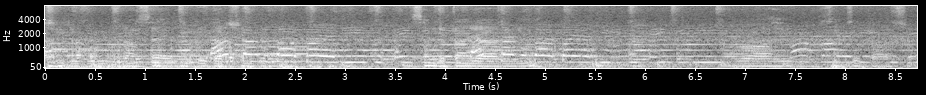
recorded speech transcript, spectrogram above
ਸ੍ਰੀ ਗੁਰੂ ਗ੍ਰੰਥ ਸਾਹਿਬ ਜੀ ਦੇ ਦਰਸ਼ਨ ਕਰਨ ਸੰਗਤਾਂ ਜਾ ਰਹੀਆਂ। ਵਾਹਿਗੁਰੂ, ਸੱਚੇ ਪਾਤਸ਼ਾਹ।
